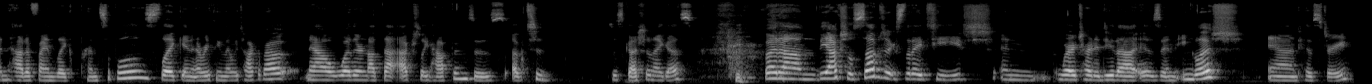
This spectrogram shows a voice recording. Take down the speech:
and how to find like principles, like in everything that we talk about. Now, whether or not that actually happens is up to discussion, I guess. but um, the actual subjects that I teach and where I try to do that is in English and history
